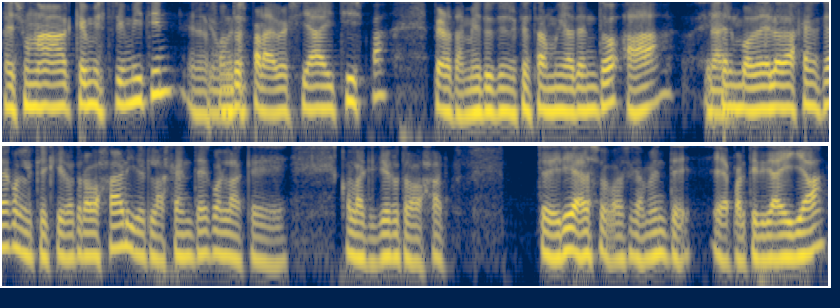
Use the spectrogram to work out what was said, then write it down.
Es una chemistry meeting, en el fondo bueno. es para ver si hay chispa, pero también tú tienes que estar muy atento a, es el modelo de agencia con el que quiero trabajar y es la gente con la que, con la que quiero trabajar. Te diría eso, básicamente. Y a partir de ahí ya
